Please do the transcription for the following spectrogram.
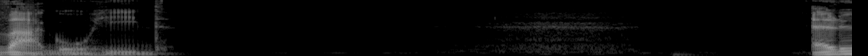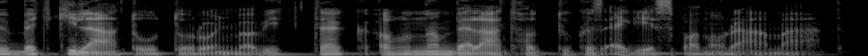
Vágóhíd Előbb egy kilátó toronyba vittek, ahonnan beláthattuk az egész panorámát.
